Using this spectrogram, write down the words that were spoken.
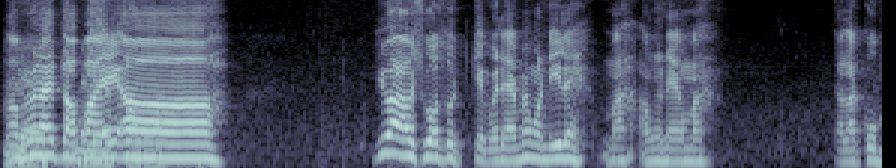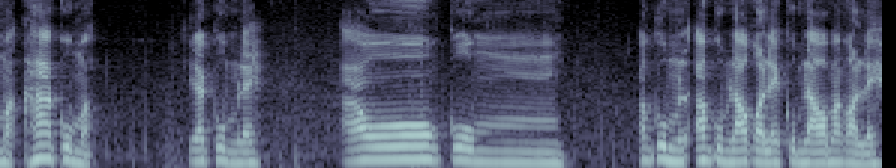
เอาไม่เป็นไรต่อไปเออพี่ว่าเอาชัวร์สุดเก็บเงินแดงแม่งวันนี้เลยมาเอาเงินแดงมา แต่ละกลุ่มอะห้ากลุ่มอะทีละกลุ่มเลย เอากลุ่ม เอากลุ่มเอากลุ่มเราก่อนเลยกลุ่มเรามาก่อนเลย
